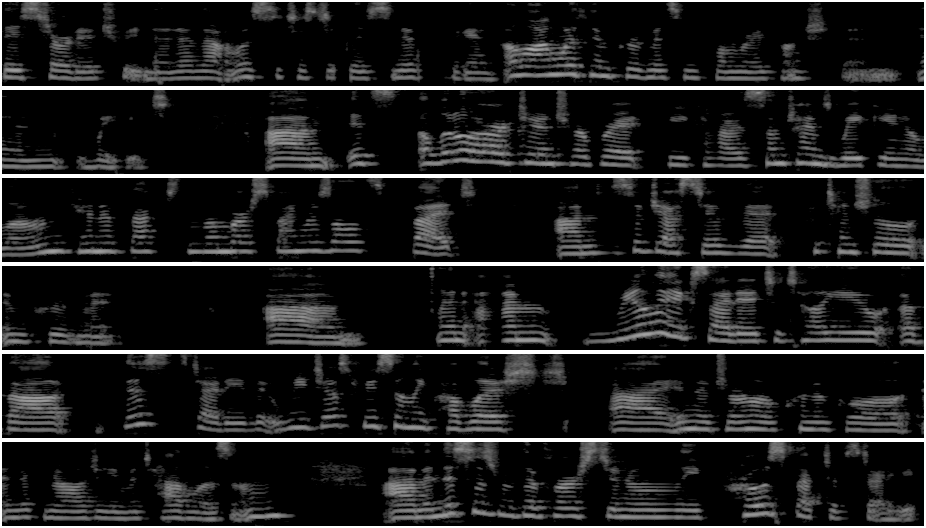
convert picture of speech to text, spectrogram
they started treatment. And that was statistically significant, along with improvements in pulmonary function and weight. Um, it's a little hard to interpret because sometimes gain alone can affect lumbar spine results, but um, suggestive that potential improvement. Um, and I'm really excited to tell you about this study that we just recently published uh, in the Journal of Clinical Endocrinology and Metabolism. Um, and this is the first and only prospective study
